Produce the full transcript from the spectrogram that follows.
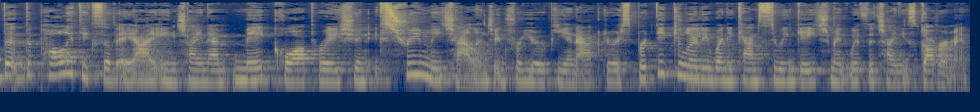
the, the politics of AI in China make cooperation extremely challenging for European actors, particularly when it comes to engagement with the Chinese government.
